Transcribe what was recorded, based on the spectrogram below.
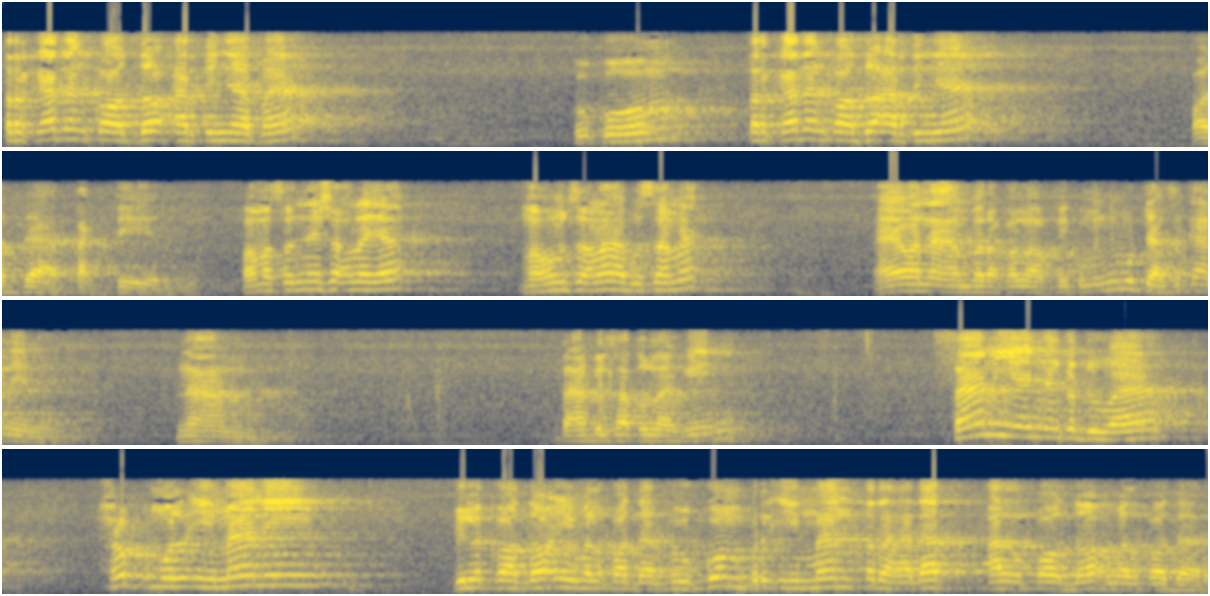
Terkadang qada artinya apa? Hukum. Terkadang qada artinya qada takdir. Apa maksudnya insyaallah ya? Mohon insyaallah Abu Samah? Ayo na'am barakallahu fikum. Ini mudah sekali ini. Naam. Kita ambil satu lagi. Sanian yang kedua, hukmul imani bil qada'i wal qadar. Hukum beriman terhadap al qada' wal qadar.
